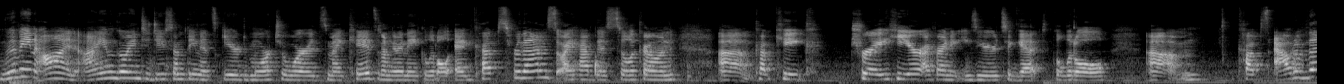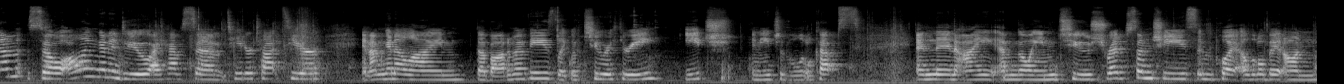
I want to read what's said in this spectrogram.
Moving on, I am going to do something that's geared more towards my kids and I'm going to make little egg cups for them. So I have this silicone um, cupcake tray here. I find it easier to get the little um, cups out of them. So all I'm going to do, I have some tater tots here and I'm gonna line the bottom of these like with two or three each in each of the little cups. And then I am going to shred some cheese and put a little bit on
